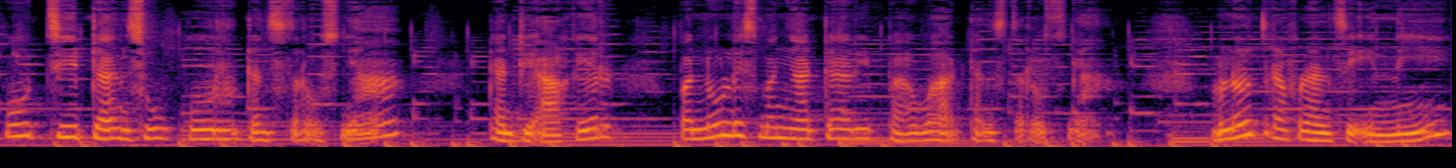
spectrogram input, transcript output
puji dan syukur dan seterusnya dan di akhir penulis menyadari bahwa dan seterusnya. Menurut referensi ini,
